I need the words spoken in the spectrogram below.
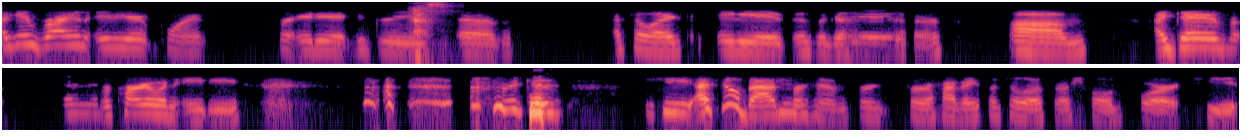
I gave Ryan 88 points for 88 degrees, and I feel like 88 is a good answer. Um, I gave Ricardo an 80 because he. I feel bad for him for for having such a low threshold for heat,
